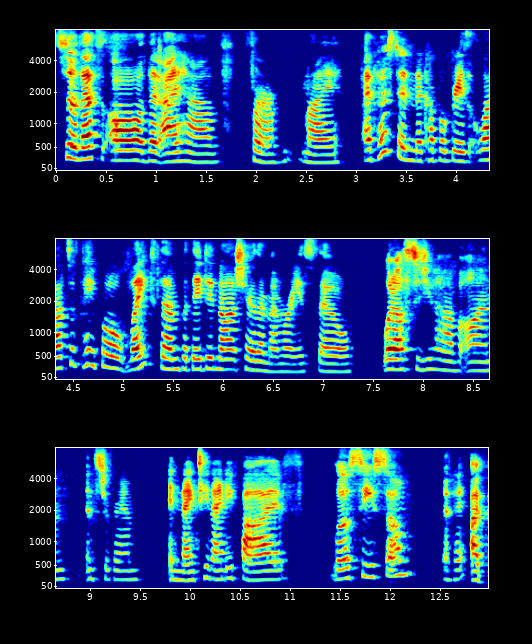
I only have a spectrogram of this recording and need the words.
So that's all that I have for my. I posted in a couple of grades. Lots of people liked them, but they did not share their memories. So what else did you have on Instagram? In 1995, Lo Siso, Okay. I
